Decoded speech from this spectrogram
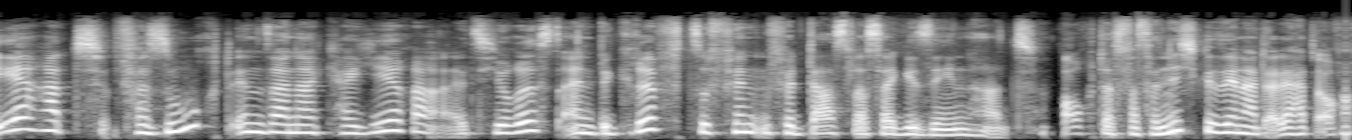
er hat versucht, in seiner Karriere als Jurist einen Begriff zu finden für das, was er gesehen hat. Auch das, was er nicht gesehen hat. Er hat auch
